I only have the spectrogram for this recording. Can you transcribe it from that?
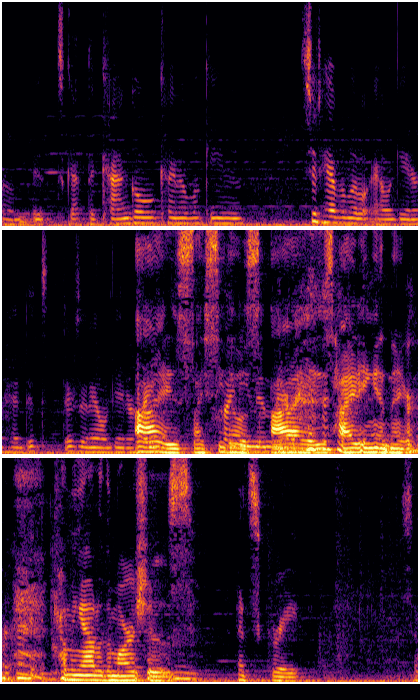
um, it's got the Congo kind of looking, should have a little alligator head. It's, there's an alligator Eyes, I see those eyes hiding in there, coming out of the marshes. Mm -hmm. That's great. So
